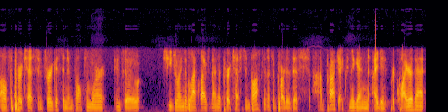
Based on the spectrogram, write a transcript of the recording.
all of the protests in Ferguson and Baltimore. And so she joined the Black Lives Matter protest in Boston as a part of this uh, project. And again, I didn't require that.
